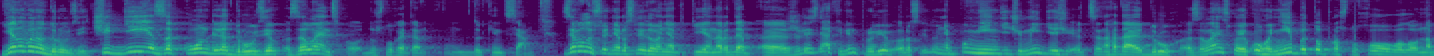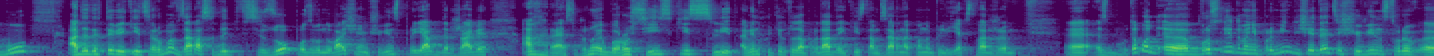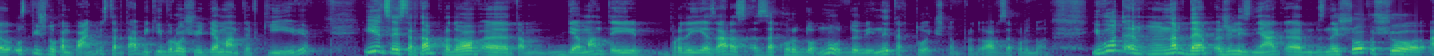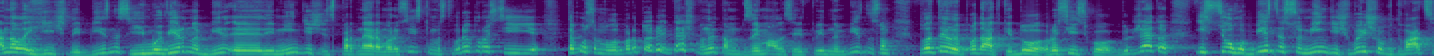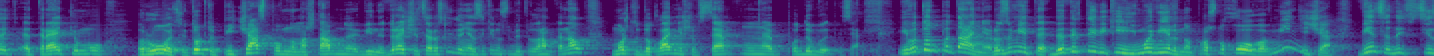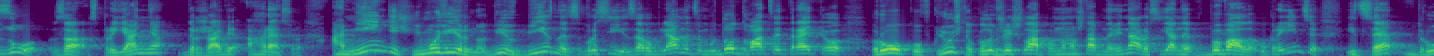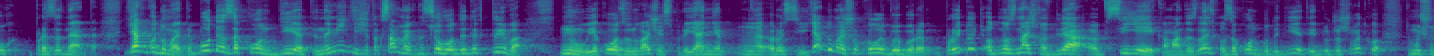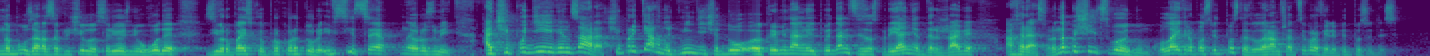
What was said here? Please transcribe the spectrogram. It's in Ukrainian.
Є новина, друзі. Чи діє закон для друзів Зеленського? Дослухайте до кінця. З'явилося сьогодні розслідування такі нардеп е, Желізняк, він провів розслідування по Міндічу. Міндіч це нагадаю друг Зеленського, якого нібито прослуховувало набу. А детектив, який це робив, зараз сидить в СІЗО по звинуваченням, що він сприяв державі агресору. Ну якби російський слід. А він хотів туди продати якісь там зерна коноплі, як стверджує. Е, СБУ. Так от е, в розслідуванні про Міндіча йдеться, що він створив е, успішну кампанію, стартап, який вирощує діаманти в Києві. І цей стартап продавав там діаманти і продає зараз за кордон. Ну до війни так точно продавав за кордон. І от е, нардеп Желізняк е, знайшов, що аналогічний бізнес, ймовірно, е, Міндіч з партнерами російськими створив в Росії таку саму лабораторію. Теж вони там займалися відповідним бізнесом, платили податки до російського бюджету, і з цього бізнесу Міндіч вийшов в 23-му році, тобто під час повномасштабної війни. До речі, це розслідування закину собі телеграм-канал, можете докладніше все подивитися. І от тут питання: розумієте, детектив, який ймовірно прослуховував Міндіча, він сидить в СІЗО за сприяння державі агресору. А Міндіч, ймовірно, вів бізнес в Росії, заробляв на цьому до 23-го року, включно, коли вже йшла повномасштабна війна, росіяни вбивали українців, і це друг президента. Як ви думаєте, буде закон діяти на Міндіча так само, як на цього детектива, ну якого звинувачують сприяння Росії? Я думаю, що коли вибори пройдуть, однозначно для е, всієї команди Зеленського закон буде діяти і дуже швидко, тому що набу зараз заключило серйозні угоди з європейською прокуратурою, і всі це е, розуміють. А чи подіє він зараз? Чи притягнуть Міндіча до е, кримінальної відповідальності за сприяння державі агресора? Напишіть свою думку. Лайк, репост, підписка, телеграм, шапці профілі. Підписуйтесь.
